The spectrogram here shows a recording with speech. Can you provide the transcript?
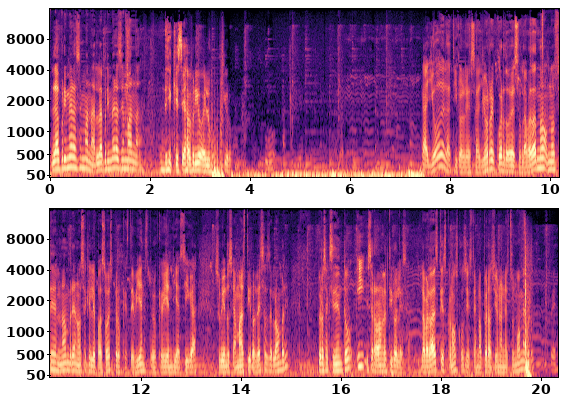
La primera semana, la primera semana de que se abrió el bosque urbano, hubo accidentes. cayó de la tirolesa. Yo recuerdo eso. La verdad no, no sé el nombre, no sé qué le pasó. Espero que esté bien. Espero que hoy en día siga subiéndose a más tirolesas del hombre. Pero se accidentó y cerraron la tirolesa. La verdad es que desconozco si está en operación en estos momentos. Pero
